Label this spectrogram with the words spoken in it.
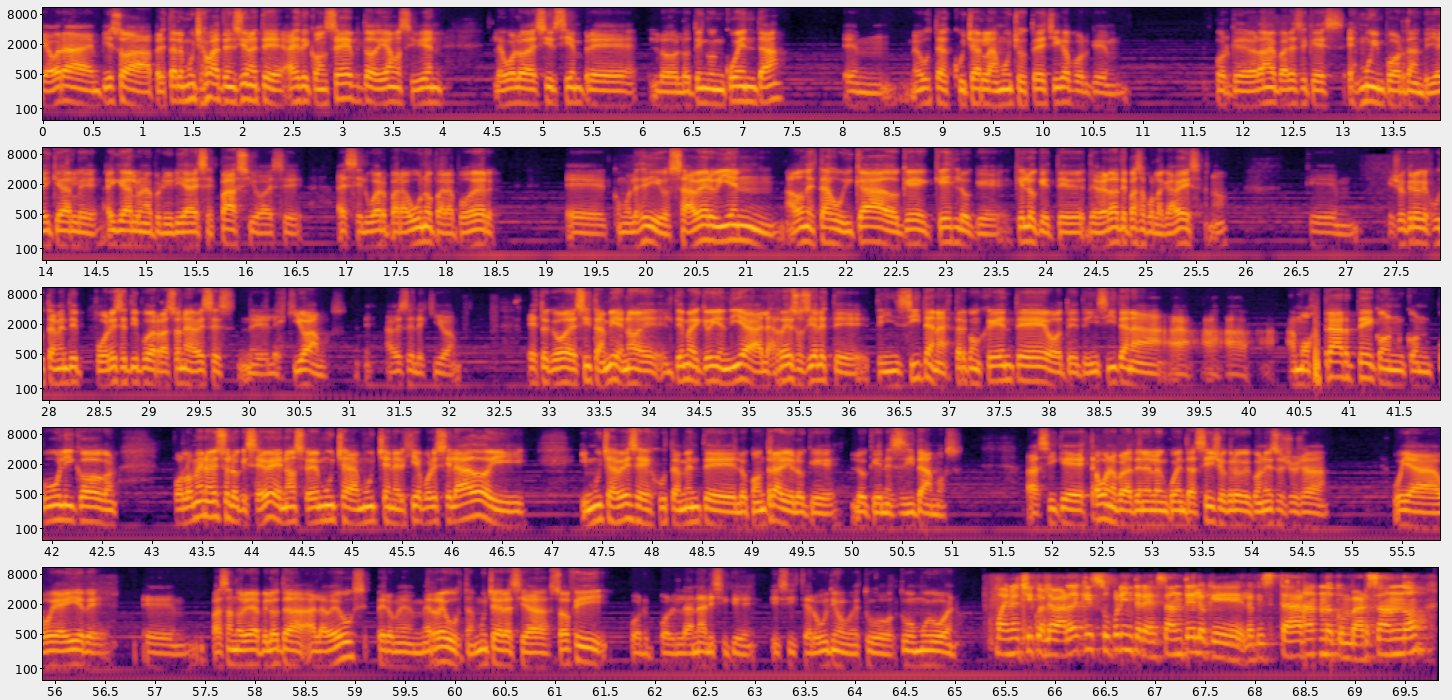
que ahora empiezo a prestarle mucha más atención a este, a este concepto, digamos, si bien les vuelvo a decir siempre lo, tengo en cuenta, em, me gusta escucharlas mucho a ustedes, chicas, porque, porque de verdad me parece que es, muy importante y hay que, darle, hay que darle una prioridad a ese espacio, a ese, a ese lugar para uno, para poder, eh, como les digo, saber bien a dónde estás ubicado, qué, qué es lo que, qué es lo que de verdad te pasa por la cabeza, ¿no? Que, yo creo que justamente por ese tipo de razones a veces eh, le esquivamos, eh, a veces le esquivamos. Esto que vos decís también, ¿no? El tema de que hoy en día las redes sociales te, incitan a estar con gente o te, incitan a, mostrarte con, público, por lo menos eso es lo que se ve, ¿no? Se ve mucha, mucha energía por ese lado y, muchas veces es justamente lo contrario lo que, lo que necesitamos. Así que está bueno para tenerlo en cuenta. Sí, yo creo que con eso yo ya voy a, voy a ir eh, pasándole la pelota a la Beux, pero me, re gusta. Muchas gracias, Sofi, por, el análisis que hiciste a lo último, que estuvo, estuvo muy bueno. Bueno, chicos, la verdad que es súper interesante lo que, lo que se está dando, conversando.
